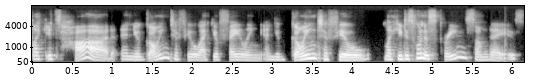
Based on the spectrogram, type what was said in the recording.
like it's hard and you're going to feel like you're failing and you're going to feel like you just want to scream some days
